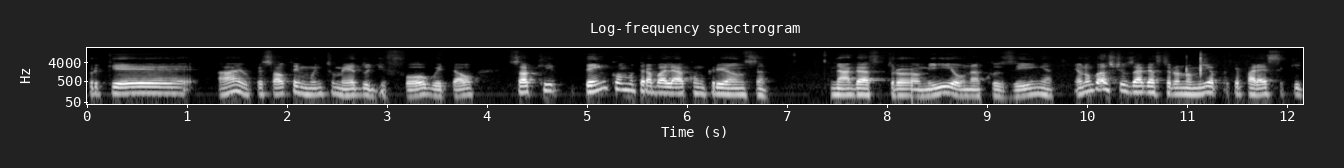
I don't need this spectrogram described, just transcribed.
porque ah, o pessoal tem muito medo de fogo e tal, só que tem como trabalhar com criança na gastronomia ou na cozinha. Eu não gosto de usar gastronomia porque parece que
